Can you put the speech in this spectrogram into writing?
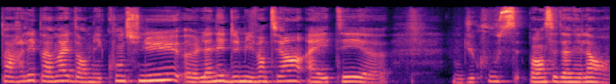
parlé pas mal dans mes contenus. L'année 2021 a été donc du coup, pendant cette année-là,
